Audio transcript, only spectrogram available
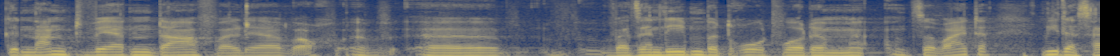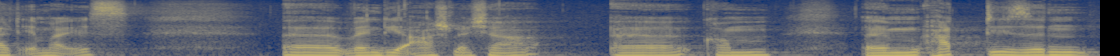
genannt werden darf, weil, der auch, äh, äh, weil sein Leben bedroht wurde und so weiter, wie das halt immer ist, äh, wenn die Arschlöcher äh, kommen, ähm, hat diesen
